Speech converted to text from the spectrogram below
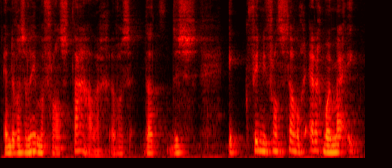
En dat was alleen maar Franstalig. Dat was dat, dus ik vind die Franse taal nog erg mooi. Maar ik,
